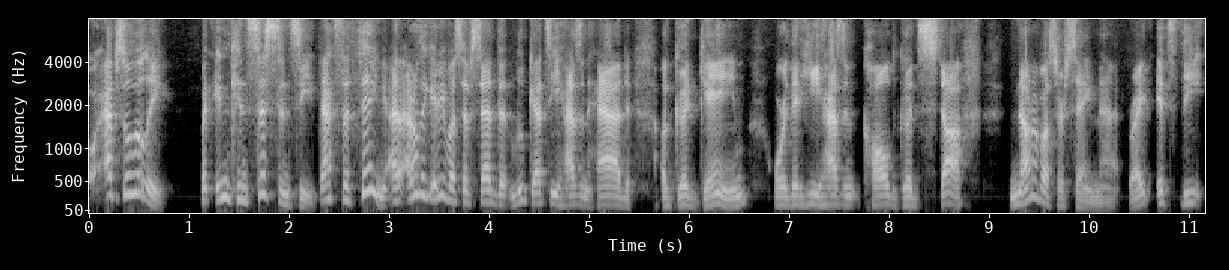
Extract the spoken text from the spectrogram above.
Oh, absolutely but inconsistency. That's the thing. I, I, don't think any of us have said that Luke Getsy hasn't had a good game or that he hasn't called good stuff. None of us are saying that, right? It's the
